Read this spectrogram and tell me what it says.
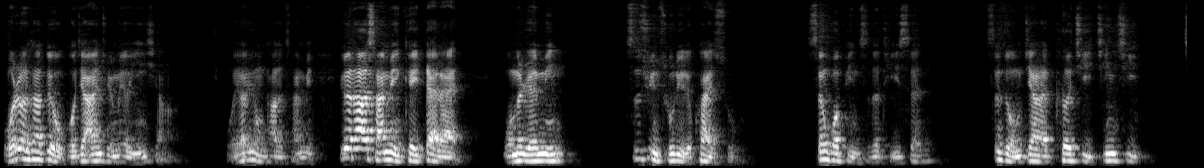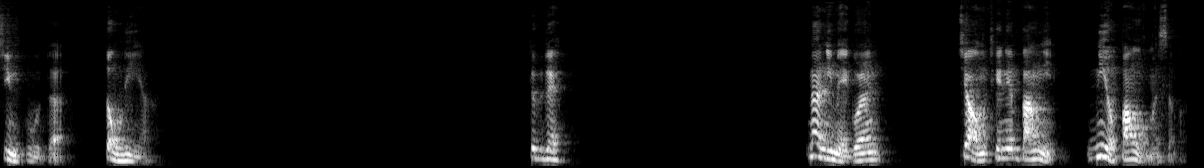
我认为它对我国家安全没有影响，我要用它的产品，因为它的产品可以带来我们人民资讯处理的快速，生活品质的提升，甚至我们将来科技经济进步的动力啊，对不对？那你美国人？叫我们天天帮你，你有帮我们什么？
